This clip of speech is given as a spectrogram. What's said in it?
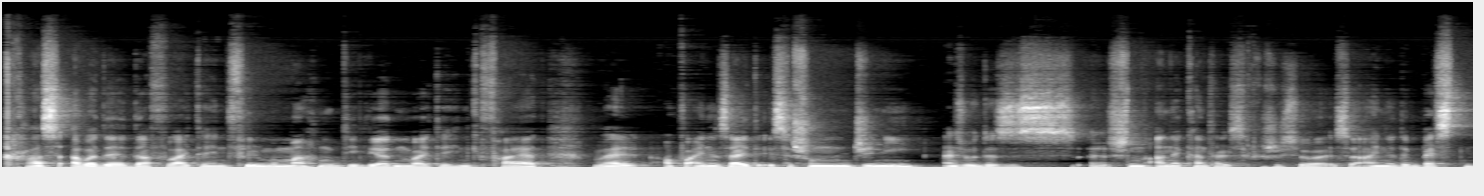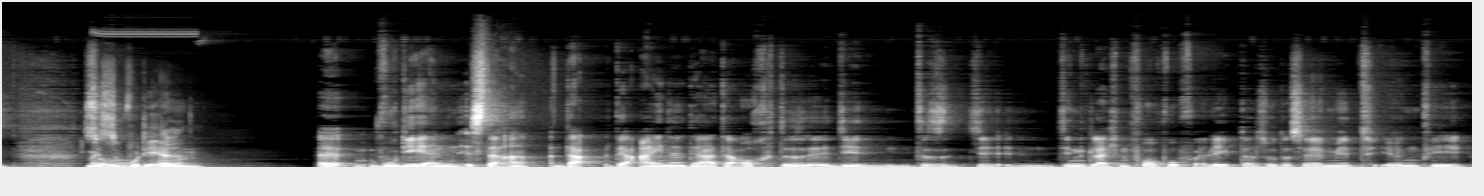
krass, aber der darf weiterhin Filme machen, die werden weiterhin gefeiert, weil auf einer Seite ist er schon ein Genie, also das ist äh, schon anerkannt als Regisseur, ist er einer der besten. Meinst so, du Woody Allen? Äh, Woody Allen ist der, der, der eine, der hatte auch die, die, die, den gleichen Vorwurf erlebt, also dass er mit irgendwie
